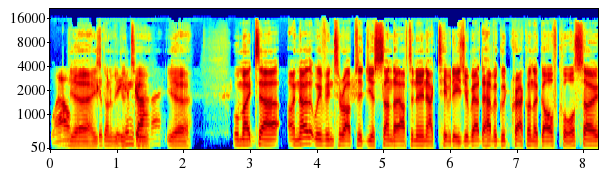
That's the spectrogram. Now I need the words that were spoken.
Wow. Yeah, he's going to be good him too. going, eh? Yeah. Well, mate, uh, I know that we've interrupted your Sunday afternoon activities. You're about to have a good crack on the golf course, so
